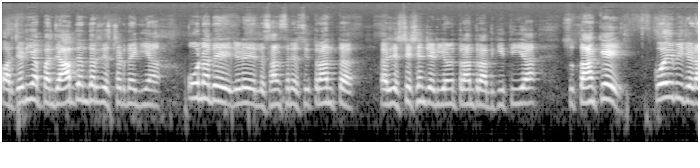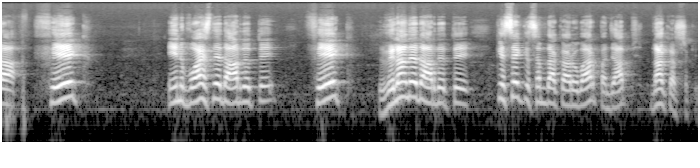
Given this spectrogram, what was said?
ਔਰ ਜਿਹੜੀਆਂ ਪੰਜਾਬ ਦੇ ਅੰਦਰ ਰਜਿਸਟਰਡ ਨੇਗੀਆਂ ਉਹਨਾਂ ਦੇ ਜਿਹੜੇ ਲਾਇਸੈਂਸ ਨੇ, ਅਸੀਂ ਤੁਰੰਤ ਰਜਿਸਟ੍ਰੇਸ਼ਨ ਜਿਹੜੀ ਆ ਉਹਨੂੰ ਤੁਰੰਤ ਰੱਦ ਕੀਤੀ ਆ। ਸੋ ਤਾਂ ਕਿ ਕੋਈ ਵੀ ਜਿਹੜਾ ਫੇਕ ਇਨਵੌਇਸ ਦੇ ਆਧਾਰ ਦੇ ਉੱਤੇ ਫੇਕ ਵਿਲਾਂ ਦੇ ਆਧਾਰ ਦੇ ਉੱਤੇ ਕਿਸੇ ਕਿਸਮ ਦਾ ਕਾਰੋਬਾਰ ਪੰਜਾਬ 'ਚ ਨਾ ਕਰ ਸਕੇ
